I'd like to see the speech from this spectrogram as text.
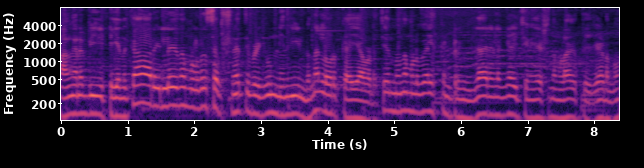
അങ്ങനെ വീട്ടിൽ നിന്ന് കാറിൽ നമ്മൾ റിസപ്ഷൻ എത്തിയപ്പോഴേക്കും ഉണ്ണിന്ന് വീണ്ടും നല്ല ഉറക്കായി. അവിടെ ചെന്ന് നമ്മൾ വെൽക്കം ഡ്രിങ്ക് കാര്യങ്ങളും കഴിച്ചതിന് ശേഷം നമ്മൾ അകത്തേക്ക് കിടന്നു.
